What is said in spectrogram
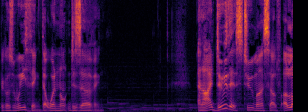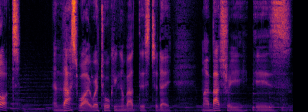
because we think that we're not deserving. And I do this to myself a lot. And that's why we're talking about this today. My battery is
